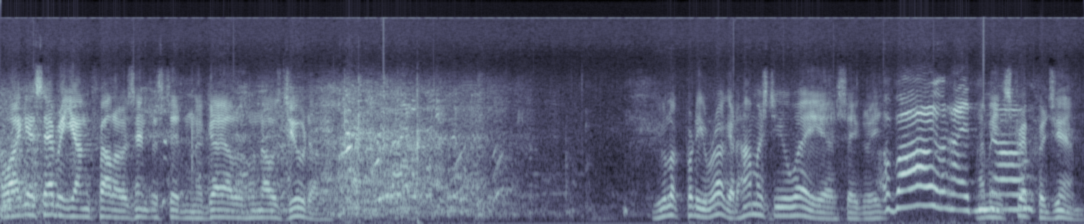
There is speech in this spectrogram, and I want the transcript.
Well, I guess every young fellow is interested in a girl who knows judo. You look pretty rugged. How much do you weigh, uh, Sigrid? Well, right now... I mean, strip for gym.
